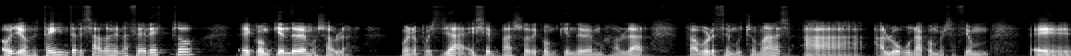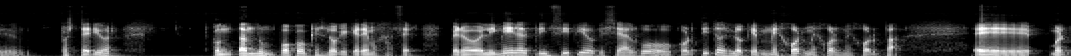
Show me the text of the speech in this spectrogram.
Oye, ¿os estáis interesados en hacer esto? Eh, ¿Con quién debemos hablar? Bueno, pues ya ese paso de con quién debemos hablar favorece mucho más a, a luego una conversación eh, posterior contando un poco qué es lo que queremos hacer. Pero el email al principio, que sea algo cortito, es lo que mejor, mejor, mejor va. Eh, bueno,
